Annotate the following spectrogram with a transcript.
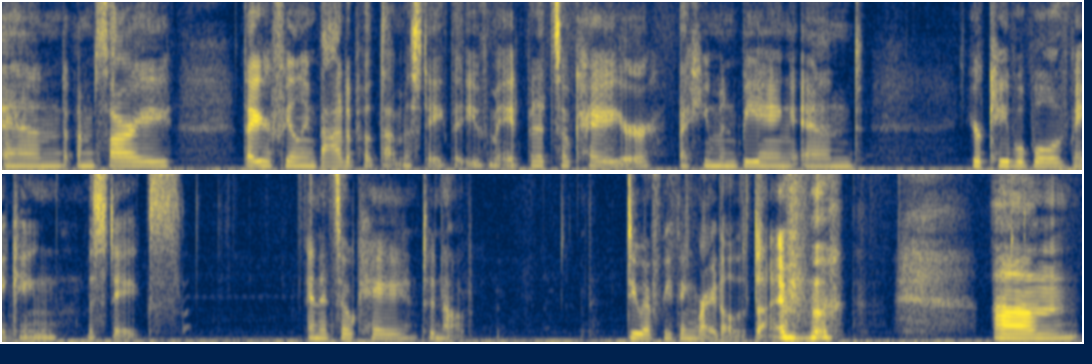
and I'm sorry that you're feeling bad about that mistake that you've made, but it's okay. You're a human being and you're capable of making mistakes. And it's okay to not do everything right all the time. um,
